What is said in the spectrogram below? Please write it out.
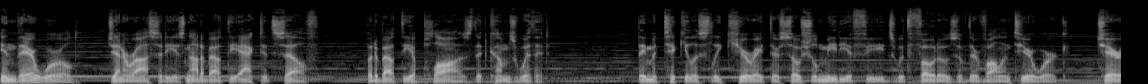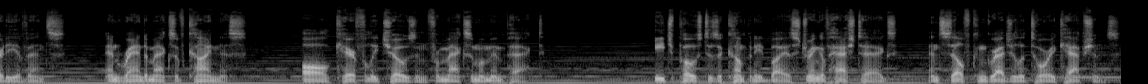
In their world, generosity is not about the act itself, but about the applause that comes with it. They meticulously curate their social media feeds with photos of their volunteer work, charity events, and random acts of kindness, all carefully chosen for maximum impact. Each post is accompanied by a string of hashtags and self-congratulatory captions,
